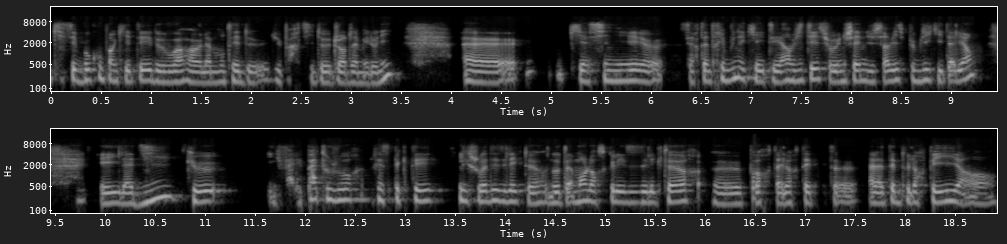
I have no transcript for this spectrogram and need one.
qui s'est beaucoup inquiété de voir euh, la montée du parti de Giorgia Meloni, euh, qui a signé euh, certaines tribunes et qui a été invité sur une chaîne du service public italien. Et il a dit que il fallait pas toujours respecter les choix des électeurs, notamment lorsque les électeurs euh, portent à leur tête, euh, à la tête de leur pays, un,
